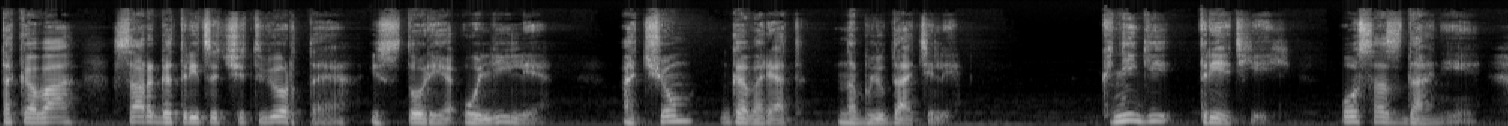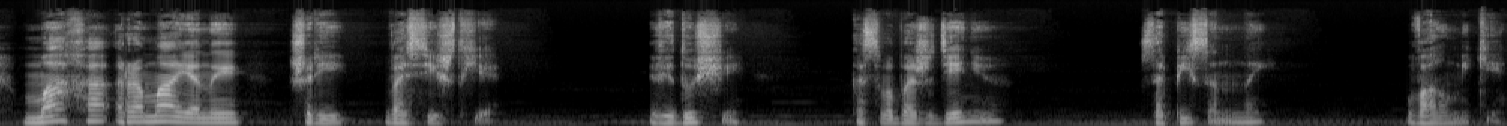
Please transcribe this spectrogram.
Такова Сарга 34, история о Лиле, о чем говорят наблюдатели – Книги третьей о создании Маха Рамаяны Шри Васиштхи. Ведущий к освобождению записанной Валмики.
